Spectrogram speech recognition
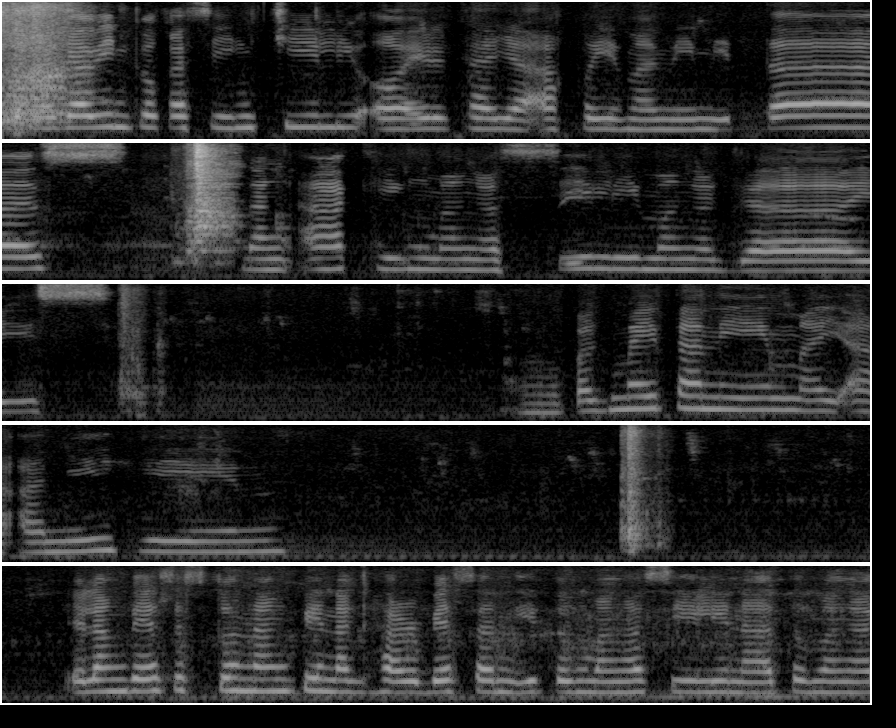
Gagawin ko kasing chili oil kaya ako'y mamimitas ng aking mga sili mga guys. Oh, pag may tanim ay aanihin. Ilang beses ko nang pinag-harvestan itong mga sili na ito mga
